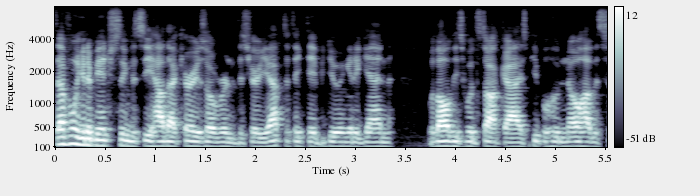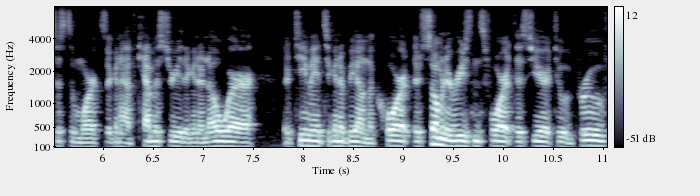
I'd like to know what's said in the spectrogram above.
definitely going to be interesting to see how that carries over into this year. You have to think they'd be doing it again with all these Woodstock guys, people who know how the system works. They're going to have chemistry. They're going to know where their teammates are going to be on the court. There's so many reasons for it this year to improve,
